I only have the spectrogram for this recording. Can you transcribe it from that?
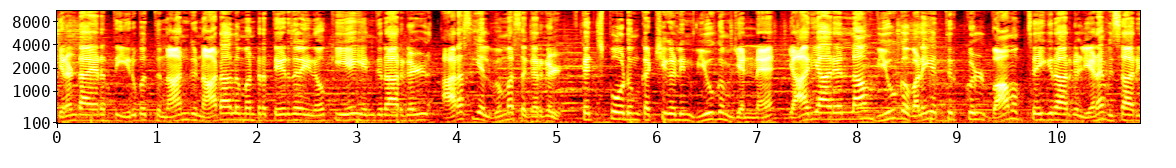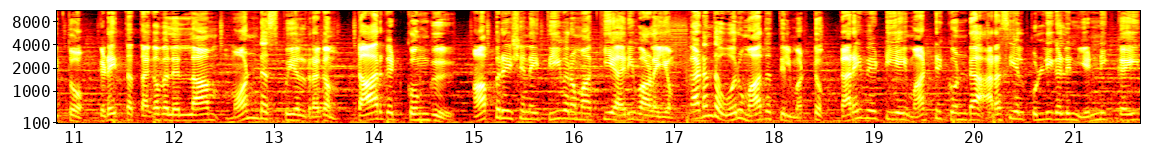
இரண்டாயிரத்தி இருபத்தி நான்கு நாடாளுமன்ற தேர்தலை நோக்கியே என்கிறார்கள் அரசியல் விமர்சகர்கள். ஸ்கெச் போடும் கட்சிகளின் வியூகம் என்ன? யார் யாரெல்லாம் வியூக வளையத்திற்குள் வார்ம் அப் செய்கிறார்கள் என விசாரித்தோம். கிடைத்த தகவல் எல்லாம் மாண்டஸ் புயல் ரகம் டார்கெட் கொங்கு ஆபரேஷனை தீவிரமாக்கிய அறிவாலயம். கடந்த ஒரு மாதத்தில் மட்டும் கரைவேட்டியை மாற்றிக்கொண்ட அரசியல் புள்ளிகளின் எண்ணிக்கை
